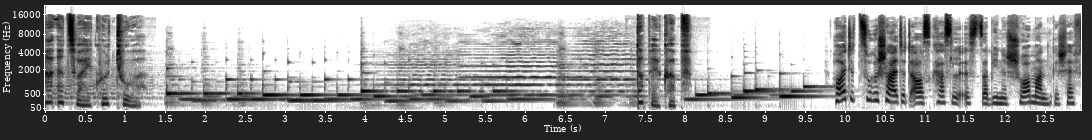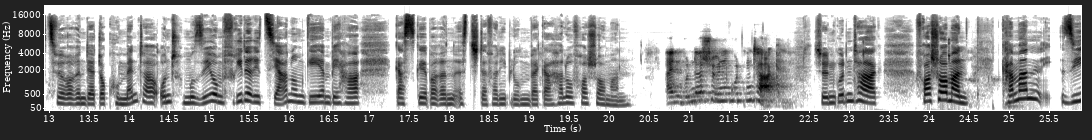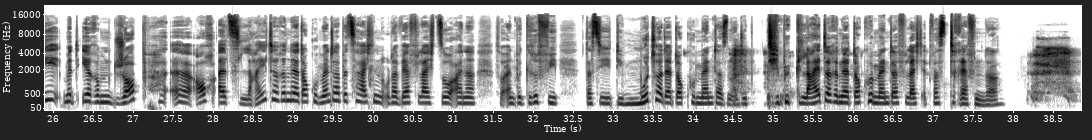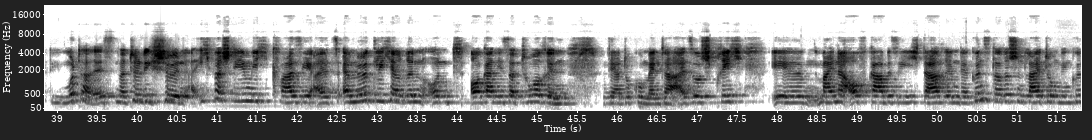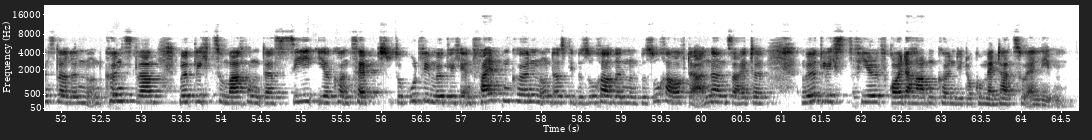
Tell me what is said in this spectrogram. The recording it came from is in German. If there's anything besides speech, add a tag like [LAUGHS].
HR2 Kultur Doppelkopf Heute zugeschaltet aus Kassel ist Sabine Schormann, Geschäftsführerin der Documenta und Museum Fridericianum GmbH. Gastgeberin ist Stefanie Blumenbecker. Hallo, Frau Schormann. Einen wunderschönen guten Tag. Schönen guten Tag. Frau Schormann, kann man Sie mit Ihrem Job äh, auch als Leiterin der Dokumenta bezeichnen oder wäre vielleicht so eine so ein Begriff wie, dass Sie die Mutter der Dokumenta sind und die, die Begleiterin der Dokumenta vielleicht etwas treffender? Die Mutter ist natürlich schön. Ich verstehe mich quasi als Ermöglicherin und Organisatorin der Dokumente. Also sprich, äh, meine Aufgabe sehe ich darin, der künstlerischen Leitung, den Künstlerinnen und Künstlern möglich zu machen, dass sie ihr Konzept so gut wie möglich entfalten können und dass die Besucherinnen und Besucher auf der anderen Seite möglichst viel Freude haben können, die Dokumenta zu erleben.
